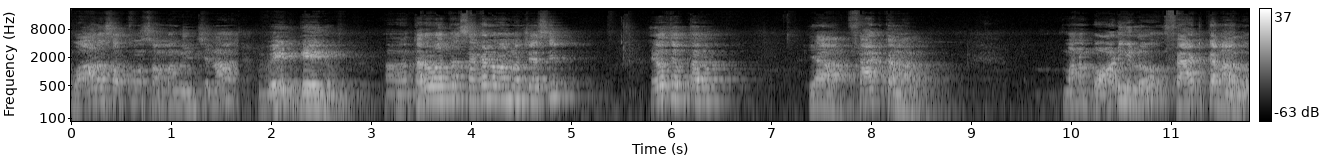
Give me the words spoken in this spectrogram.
వారసత్వం సంబంధించిన వెయిట్ గెయిన్ తర్వాత సెకండ్ వన్ వచ్చేసి ఎవరు చెప్తారు? యా ఫ్యాట్ కణాలు మన బాడీలో ఫ్యాట్ కణాలు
